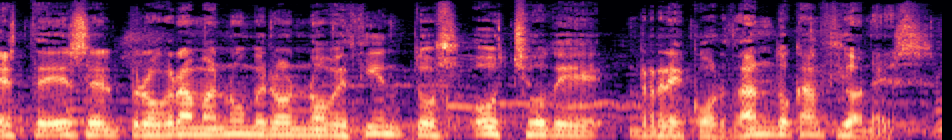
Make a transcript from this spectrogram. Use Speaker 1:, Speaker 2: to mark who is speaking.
Speaker 1: Este es el programa número 908 de Recordando Canciones.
